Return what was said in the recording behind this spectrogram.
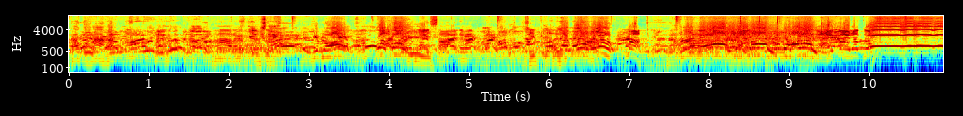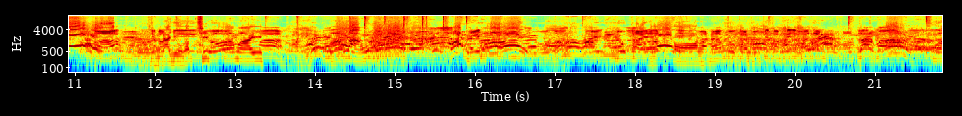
9ต่อ5ครับ ต่อห้านะครับ เกมเสร็จเรียบร้อยเรียบร้อยไปซ้ายนะครับชิดลำเลียงมามาเรียบร้อยเรียบร้อยไหลไปแล้วก็ขวายังได้อยู่ครับชิดมาใหม่มาหลังทีมไปอยู่ไกลก่อนนะครับตัวการของทีมบางทีอีกครั้งหนึงลากมามา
